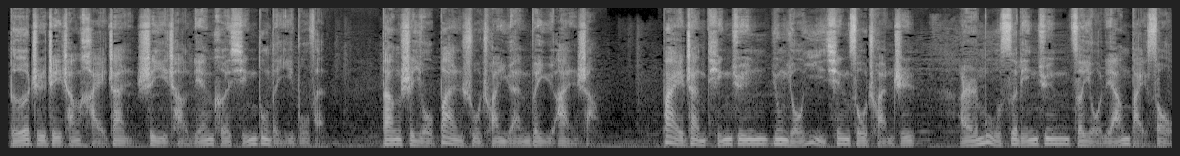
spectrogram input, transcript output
得知这场海战是一场联合行动的一部分。当时有半数船员位于岸上，拜占庭军拥有一千艘船只，而穆斯林军则有两百艘。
